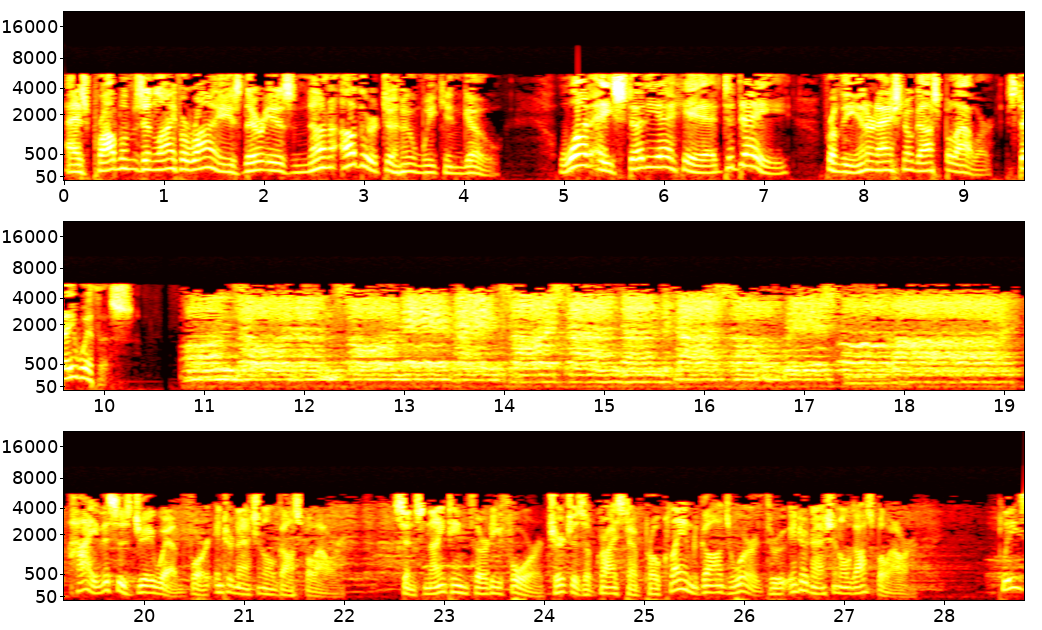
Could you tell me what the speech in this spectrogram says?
as problems in life arise, there is none other to whom we can go. What a study ahead today from the International Gospel Hour. Stay with us. On Jordan's Hi, this is Jay Webb for International Gospel Hour. Since 1934, Churches of Christ have proclaimed God's Word through International Gospel Hour. Please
